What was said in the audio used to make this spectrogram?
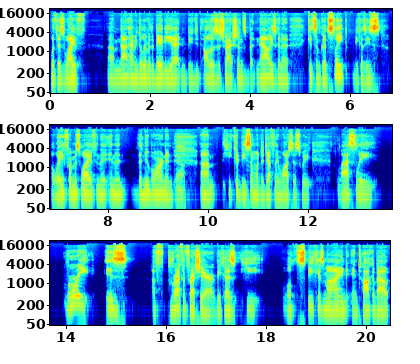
with his wife um, not having delivered the baby yet and be all those distractions, but now he's going to get some good sleep because he's away from his wife and the in the the newborn, and Yeah. um, he could be someone to definitely watch this week. Lastly, Rory is a breath of fresh air because he will speak his mind and talk about,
